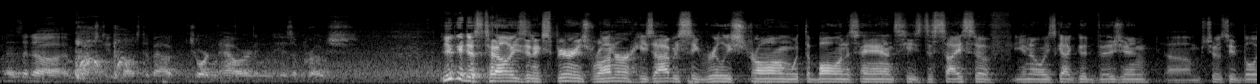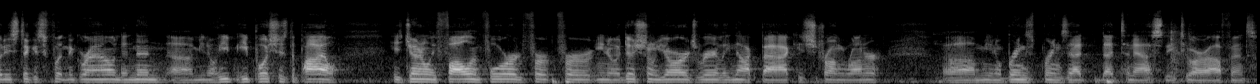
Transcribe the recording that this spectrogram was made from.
What has it uh, impressed you the most about Jordan Howard and his approach? You can just tell he's an experienced runner. He's obviously really strong with the ball in his hands. He's decisive. You know, he's got good vision. Um, shows the ability to stick his foot in the ground, and then um, you know he, he pushes the pile. He's generally falling forward for, for you know additional yards. Rarely knocked back. He's a strong runner. Um, you know, brings brings that that tenacity to our offense.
